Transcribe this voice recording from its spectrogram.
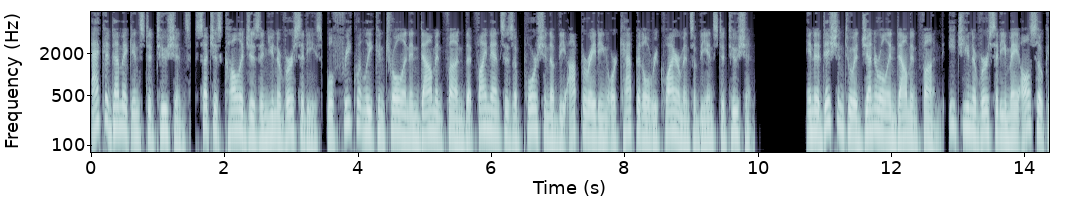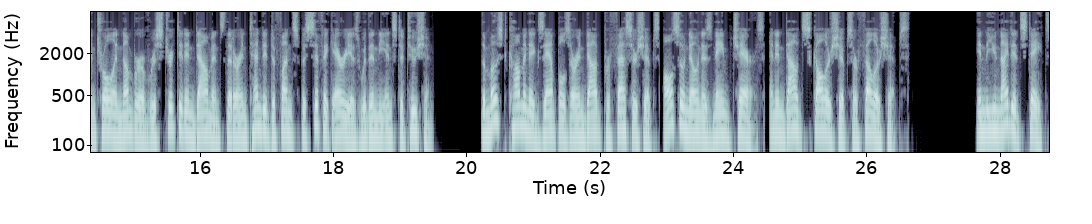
Academic institutions, such as colleges and universities, will frequently control an endowment fund that finances a portion of the operating or capital requirements of the institution. In addition to a general endowment fund, each university may also control a number of restricted endowments that are intended to fund specific areas within the institution. The most common examples are endowed professorships also known as named chairs, and endowed scholarships or fellowships. In the United States,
